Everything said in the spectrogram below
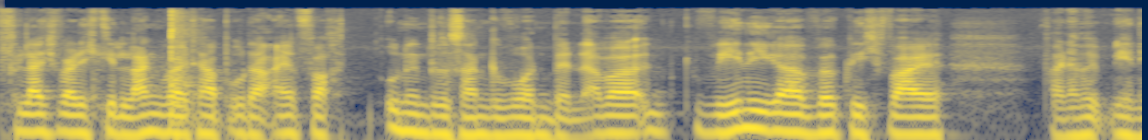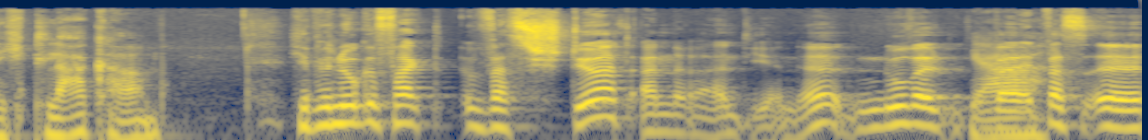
vielleicht, weil ich gelangweilt habe oder einfach uninteressant geworden bin. Aber weniger wirklich, weil, weil er mit mir nicht klarkam. Ich habe mir nur gefragt, was stört andere an dir, ne? Nur weil, Ja. weil etwas, äh,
